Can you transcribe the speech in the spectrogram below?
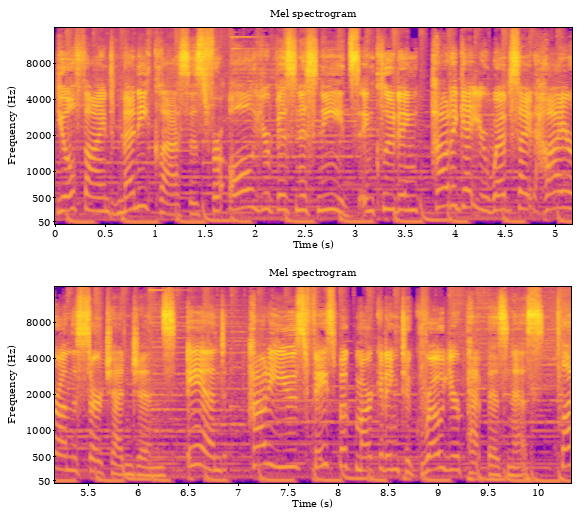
You'll find many classes for all your business needs, including how to get your website higher on the search engines and how to use Facebook marketing to grow your pet business, plus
